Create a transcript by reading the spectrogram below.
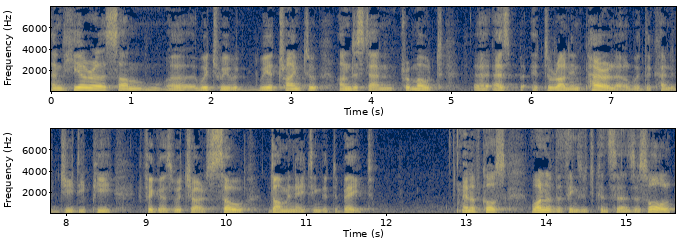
And here are some uh, which we, would, we are trying to understand and promote uh, as to run in parallel with the kind of GDP figures which are so dominating the debate. And of course, one of the things which concerns us all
